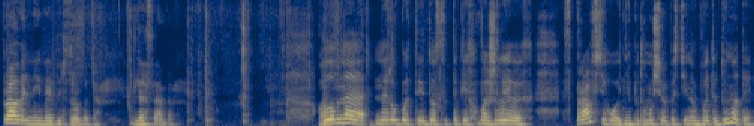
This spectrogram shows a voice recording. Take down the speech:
правильний вибір зробите для себе. Головне не робити досить таких важливих справ сьогодні, тому що ви постійно будете думати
